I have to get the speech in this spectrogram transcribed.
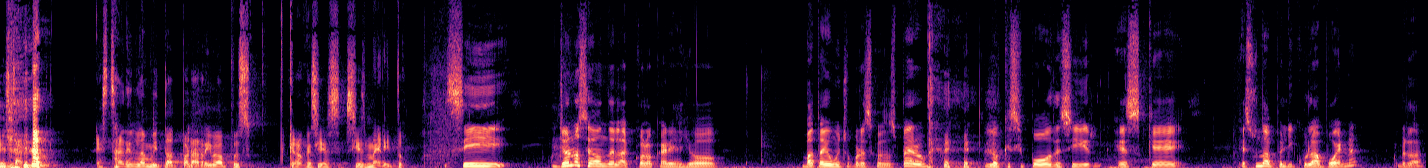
estar, estar, en la mitad para arriba, pues creo que sí es, sí es mérito. Sí, yo no sé dónde la colocaría. Yo batallo mucho por esas cosas. Pero lo que sí puedo decir es que es una película buena, ¿verdad?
